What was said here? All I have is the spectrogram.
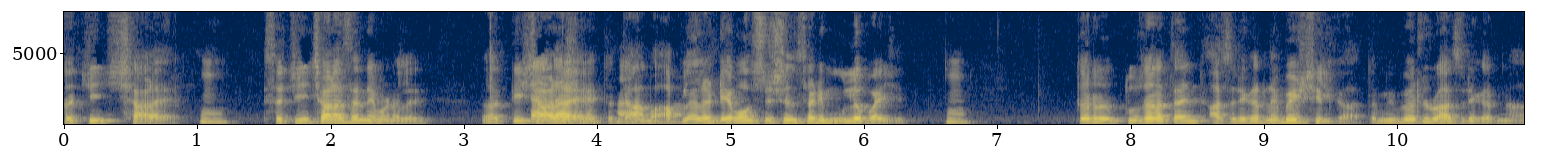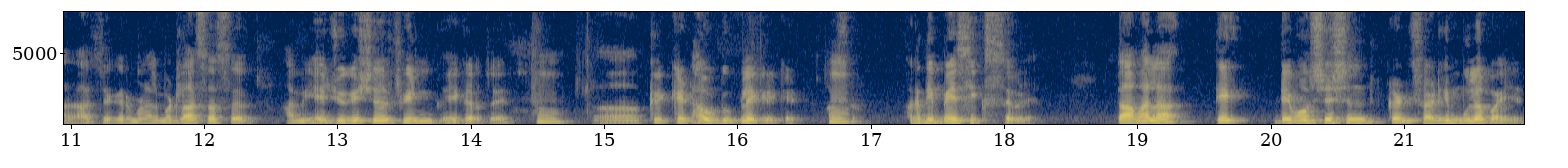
सचिन शाळा आहे. सचिन शाळा असं नाही म्हणाले. ती शाळा आहे. तर त्या हा. आपल्याला डेमॉन्स्ट्रेशनसाठी मुलं पाहिजेत हं. तर तू जरा त्या आचरेकरनं भेटशील का तर मी भेटलो आचरेकरनं आचरेकर म्हणाले म्हटलं असं असं आम्ही एज्युकेशनल फिल्म हे करतोय हं. Cricket how to play cricket. असं अगदी बेसिक्स सगळे तर आम्हाला ते डेमॉन्स्ट्रेशनसाठी मुलं पाहिजेत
